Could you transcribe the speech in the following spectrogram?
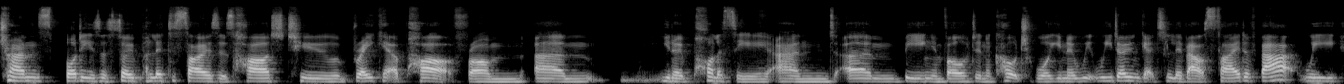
trans bodies are so politicized it's hard to break it apart from um, you know policy and um, being involved in a culture war you know we, we don't get to live outside of that. We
